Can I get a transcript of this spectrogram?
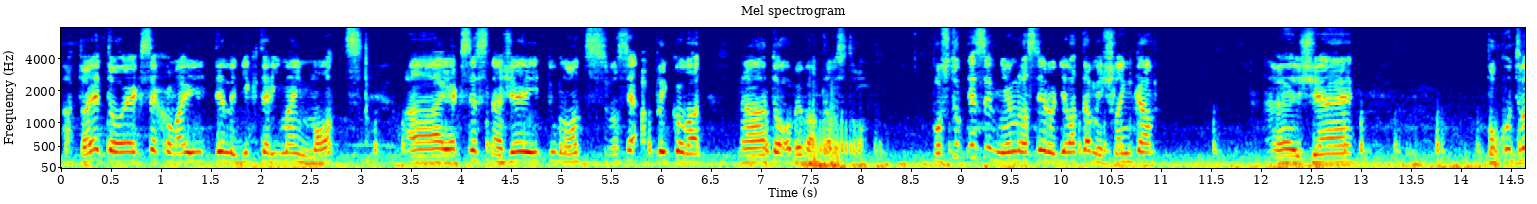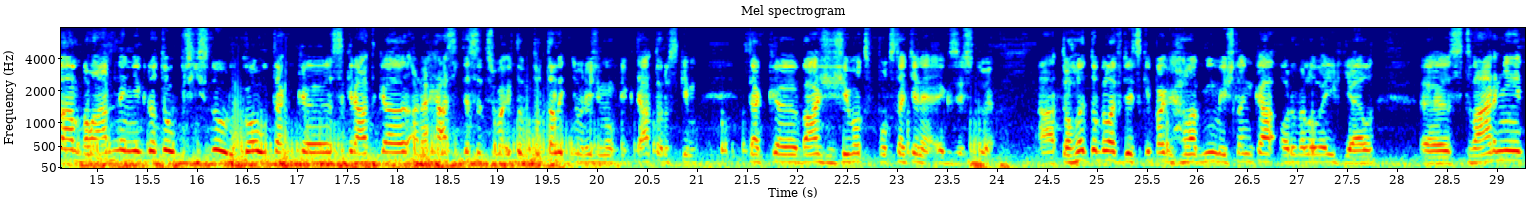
A to je to, jak se chovají ty lidi, kteří mají moc a jak se snaží tu moc vlastně aplikovat na to obyvatelstvo. Postupně se v něm vlastně rodila ta myšlenka, eh, že pokud vám vládne někdo tou přísnou rukou, tak eh, zkrátka, a nacházíte se třeba i v tom totalitním režimu, diktátorským, tak eh, váš život v podstatě neexistuje. A tohle to byla vždycky pak hlavní myšlenka Orwellových děl, eh, stvárnit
